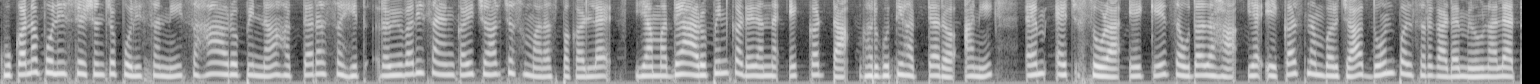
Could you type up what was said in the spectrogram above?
कुकाना पोलीस स्टेशनच्या पोलिसांनी सहा आरोपींना हत्यारासहित रविवारी सायंकाळी चारच्या सुमारास पकडलाय. यामध्ये आरोपींकडे त्यांना एक कट्टा घरगुती हत्यारं आणि एम एच सोळा ए के चौदा दहा या एकाच नंबरच्या दोन पल्सर गाड्या मिळून आल्यात.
